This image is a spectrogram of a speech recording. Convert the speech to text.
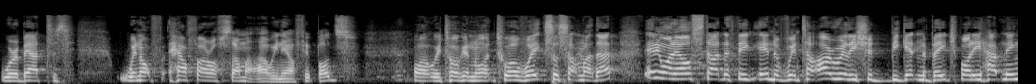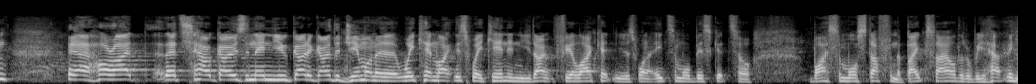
We're about to, we're not, how far off summer are we now, Fitbods? What, we're talking like 12 weeks or something like that. Anyone else starting to think end of winter, I really should be getting the beach body happening? Yeah, all right, that's how it goes. And then you go to go to the gym on a weekend like this weekend and you don't feel like it and you just want to eat some more biscuits or buy some more stuff from the bake sale that'll be happening.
